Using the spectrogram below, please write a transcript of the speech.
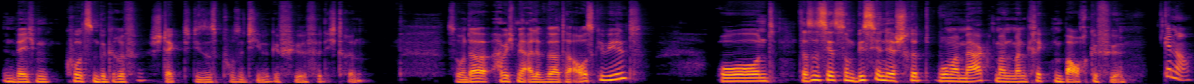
in welchem kurzen Begriff steckt dieses positive Gefühl für dich drin. So, und da habe ich mir alle Wörter ausgewählt. Und das ist jetzt so ein bisschen der Schritt, wo man merkt, man, man kriegt ein Bauchgefühl. Genau.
